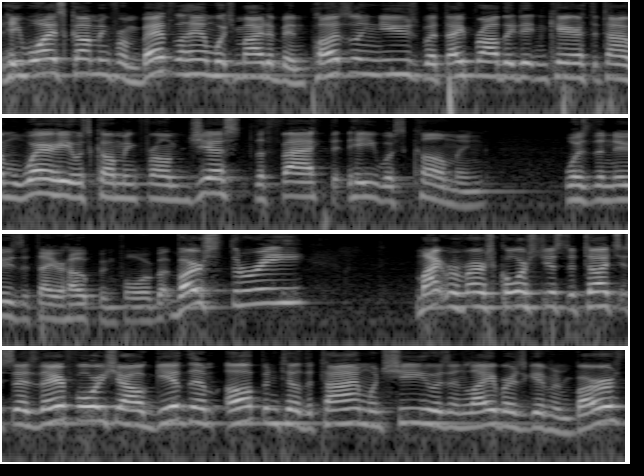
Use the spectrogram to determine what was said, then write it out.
He was coming from Bethlehem, which might have been puzzling news, but they probably didn't care at the time where he was coming from, just the fact that he was coming was the news that they were hoping for. But verse 3 might reverse course just a touch. It says, Therefore he shall give them up until the time when she who is in labor has given birth.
